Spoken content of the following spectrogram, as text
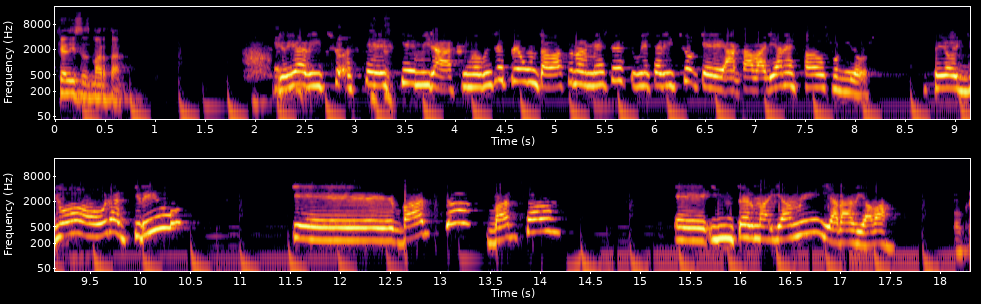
¿Qué dices, Marta? Yo ya he dicho, es que, es que mira, si me hubieses preguntado hace unos meses, te hubiese dicho que acabaría en Estados Unidos. Pero yo ahora creo que Barça, Barça, eh, Inter Miami y Arabia, va. Ok.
